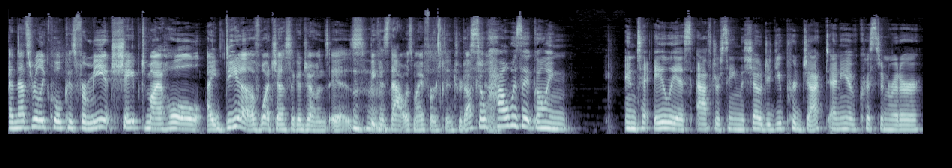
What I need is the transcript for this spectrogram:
and that's really cool because for me it shaped my whole idea of what Jessica Jones is mm-hmm. because that was my first introduction. So how was it going into Alias after seeing the show? Did you project any of Krysten Ritter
